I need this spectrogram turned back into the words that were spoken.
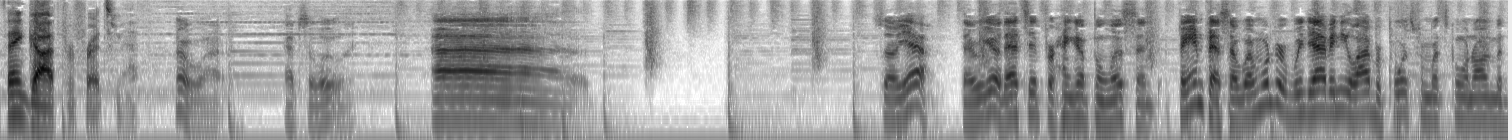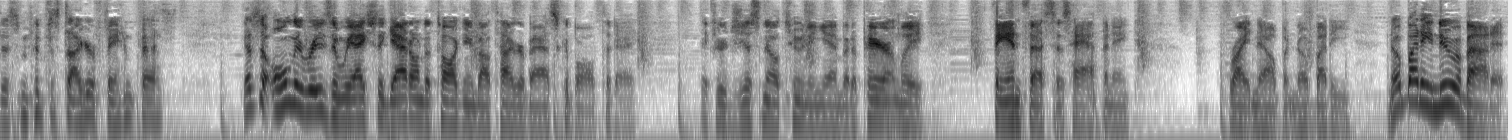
Thank God for Fred Smith. Oh, wow. Absolutely. Uh, so, yeah, there we go. That's it for Hang Up and Listen. FanFest. I wonder, would you have any live reports from what's going on with this Memphis Tiger FanFest? That's the only reason we actually got onto talking about Tiger basketball today, if you're just now tuning in. But apparently, FanFest is happening right now, but nobody nobody knew about it.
